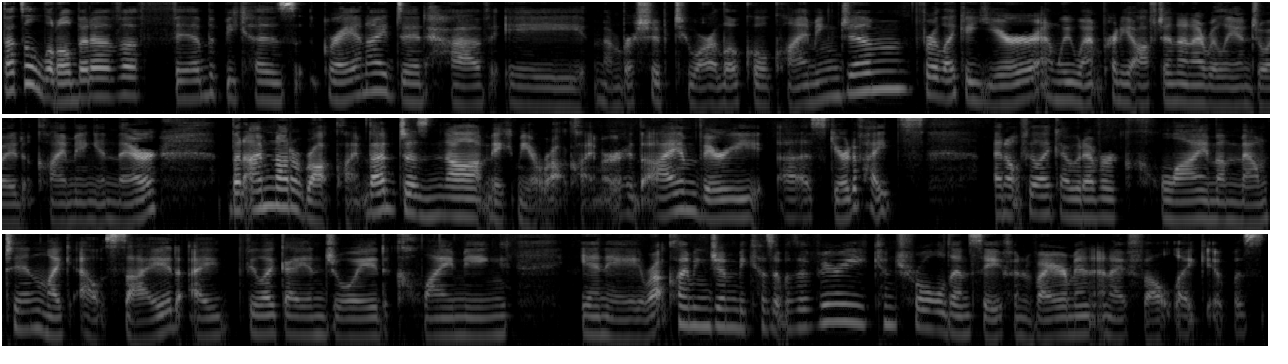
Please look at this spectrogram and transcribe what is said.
that's a little bit of a fib because Gray and I did have a membership to our local climbing gym for like a year and we went pretty often and I really enjoyed climbing in there but I'm not a rock climber. That does not make me a rock climber. I am very uh, scared of heights. I don't feel like I would ever climb a mountain like outside. I feel like I enjoyed climbing in a rock climbing gym because it was a very controlled and safe environment and I felt like it was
